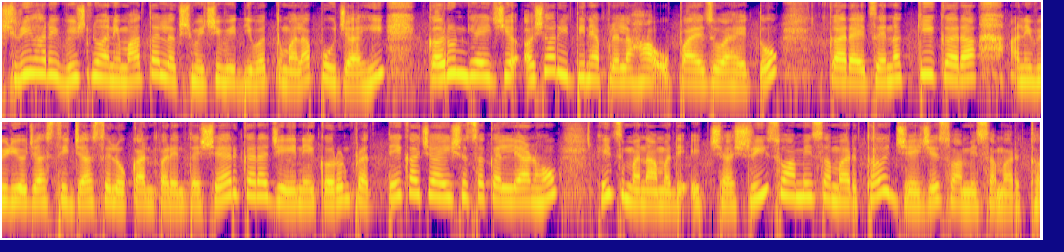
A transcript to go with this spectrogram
श्रीहरी विष्णू आणि माता लक्ष्मीची विधिवत तुम्हाला पूजाही करून घ्यायची. अशा रीतीने आपल्याला हा उपाय जो आहे तो करायचा आहे नक्की करा आणि व्हिडिओ जास्तीत जास्त लोकांपर्यंत शेअर करा. जेणेकरून प्रत्येकाच्या आयुष्याचं कल्याण हो. हीच मनामध्ये इच्छा. श्री स्वामी समर्थ. जय जय स्वामी समर्थ.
